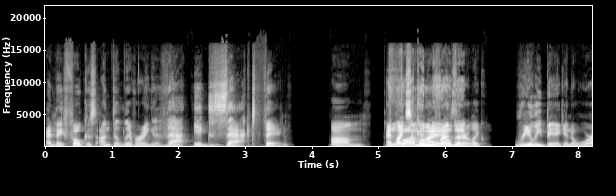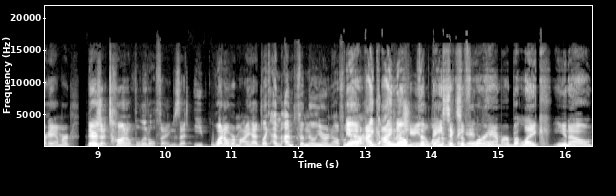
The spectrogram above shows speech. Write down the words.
and they focused on delivering that exact thing. Um, and like some of my friends nailed that are like really big into Warhammer, there's a ton of little things that went over my head. Like I'm I'm familiar enough with Yeah, Warhammer I I know the a lot what basics they of. Warhammer, but like, you know,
